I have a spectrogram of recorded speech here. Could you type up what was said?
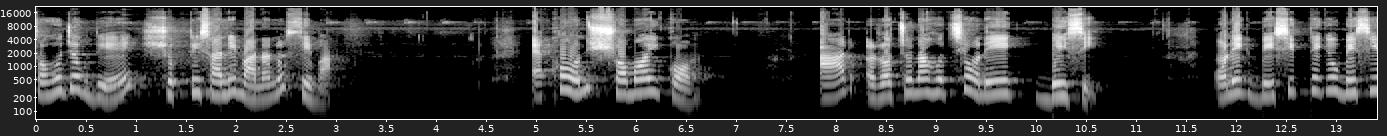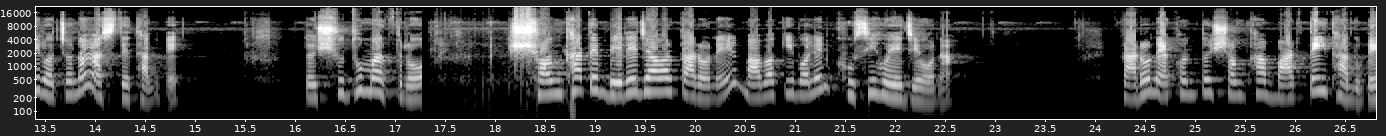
সহযোগ দিয়ে শক্তিশালী বানানো সেবা এখন সময় কম আর রচনা হচ্ছে অনেক বেশি অনেক বেশির থেকেও বেশি রচনা আসতে থাকবে তো শুধুমাত্র সংখ্যাতে বেড়ে যাওয়ার কারণে বাবা কি বলেন, খুশি হয়ে যেও না। কারণ এখন তো সংখ্যা বাড়তেই থাকবে।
